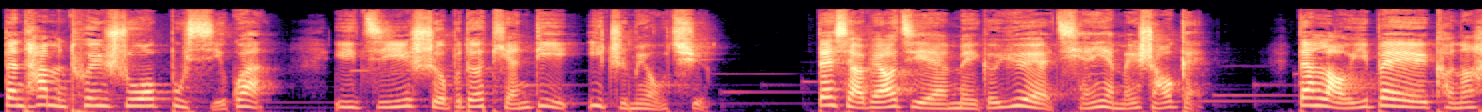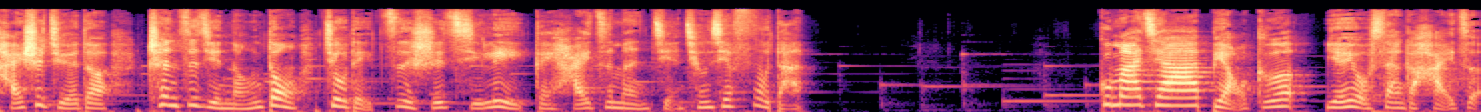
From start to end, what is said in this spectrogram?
但他们推说不习惯，以及舍不得田地，一直没有去。但小表姐每个月钱也没少给，但老一辈可能还是觉得趁自己能动，就得自食其力，给孩子们减轻些负担。姑妈家表哥也有三个孩子，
